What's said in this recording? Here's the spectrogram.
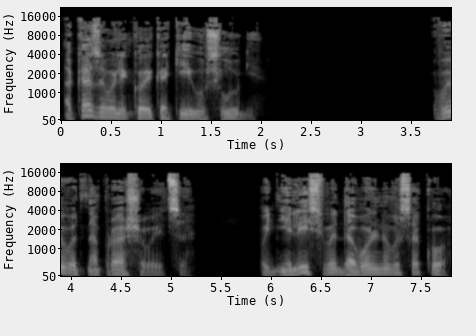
Оказывали кое-какие услуги. Вывод напрашивается. Поднялись вы довольно высоко.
